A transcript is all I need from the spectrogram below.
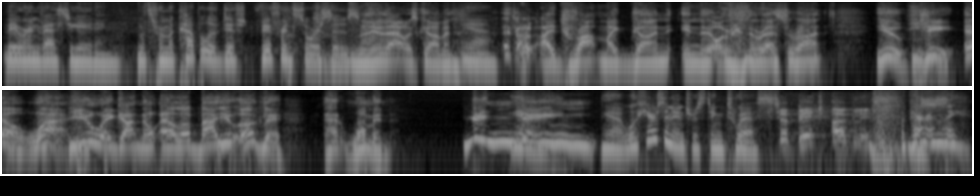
they were investigating. That's from a couple of dif- different sources. I knew that was coming. Yeah. I, I dropped my gun in the in the restaurant. U G L Y. You ain't got no alibi. You ugly. That woman. Ding, ding. Yeah, well, here's an interesting twist. The bitch ugly. Apparently,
